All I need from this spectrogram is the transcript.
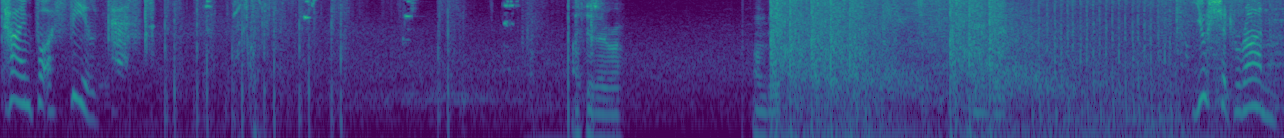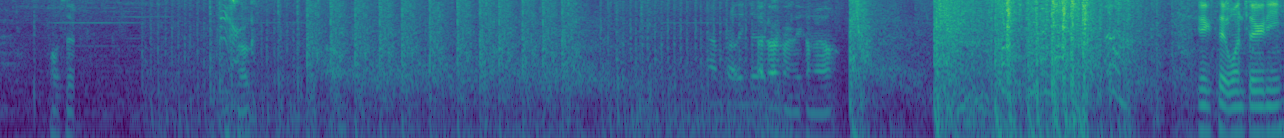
Time for a field test. I kill zero. One B. You should run. Ult it. Smoke. I'm probably That dead. dark one, they coming out. Phoenix at 130.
